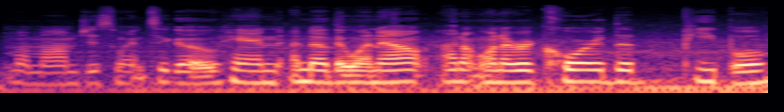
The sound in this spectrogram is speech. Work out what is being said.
My mom just went to go hand another one out. I don't want to record the people.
